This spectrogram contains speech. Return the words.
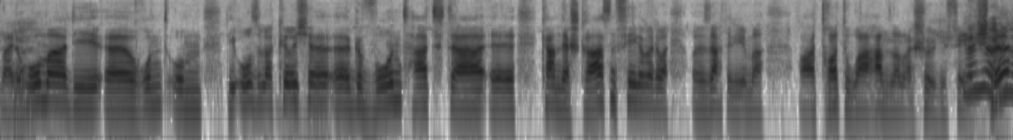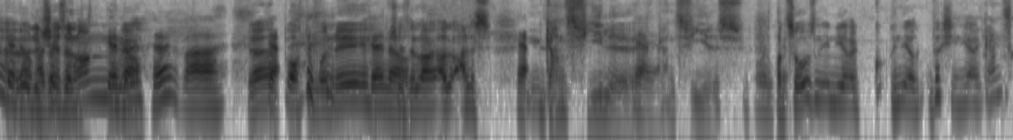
Meine Oma, die äh, rund um die Ursulerkirche äh, gewohnt hat, da äh, kam der Straßenfeger mit dabei und dann sagte die immer, oh, Trottoir haben sie aber schön gefegt. Ja, ja, ne? ja, Genau, oder Chaiselong, genau, ne? ne? war, Ja, Ja. Portemonnaie, Genau. Chaiselong, also alles, Ja. ganz viele, Ja, ja. ganz vieles. Und, Franzosen in ihrer, in ihrer, wirklich in ihrer ganz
